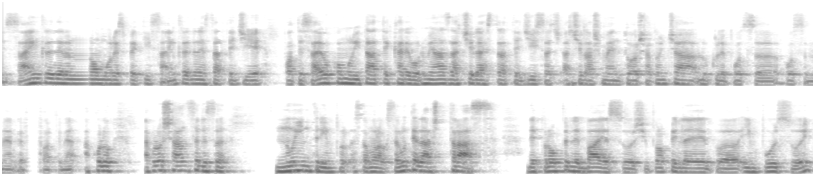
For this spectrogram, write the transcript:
să ai încredere în omul respectiv, să ai încredere în strategie, poate să ai o comunitate care urmează aceleași strategii, același mentor și atunci lucrurile pot să, pot să meargă foarte bine. Acolo, acolo șansele să nu intri, în, să, mă rog, să nu te lași tras de propriile bias-uri și propriile uh, impulsuri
